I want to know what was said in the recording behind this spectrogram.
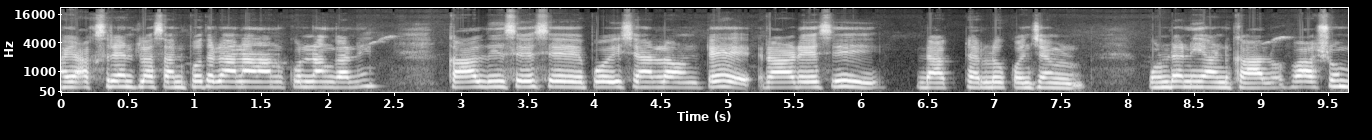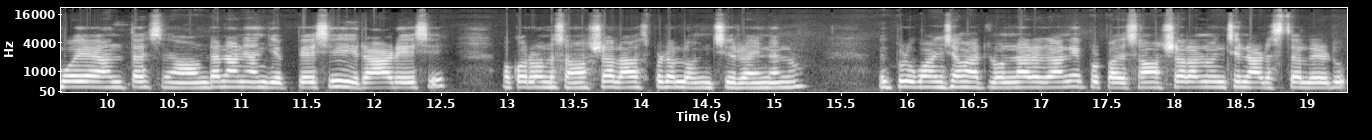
ఆ యాక్సిడెంట్లో చనిపోతాడని అనుకున్నాం కానీ కాలు తీసేసే పొజిషన్లో ఉంటే రాడేసి డాక్టర్లు కొంచెం ఉండని అండి కాలు. వాష్రూమ్ పోయే అంత ఉండనని అని చెప్పేసి రాడేసి ఒక రెండు సంవత్సరాలు హాస్పిటల్లో ఉంచిర్రు ఆయనను. ఇప్పుడు కొంచెం అట్లా ఉన్నారు కానీ ఇప్పుడు పది సంవత్సరాల నుంచి నడుస్తలేడు.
